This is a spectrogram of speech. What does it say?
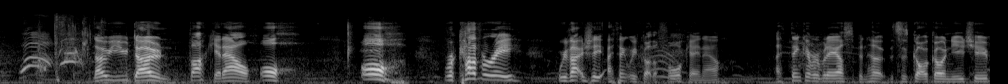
no, you don't. Fuck it, hell. Oh, oh, recovery. We've actually, I think we've got the 4K now. I think everybody else has been hooked. This has got to go on YouTube.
